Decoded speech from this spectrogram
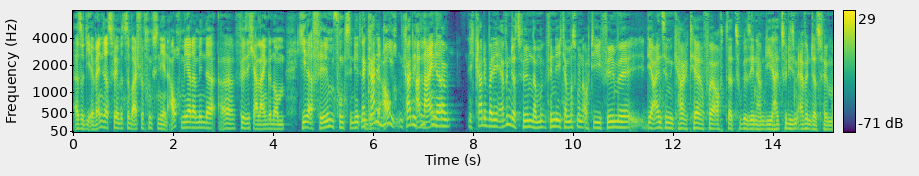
also die Avengers-Filme zum Beispiel funktionieren auch mehr oder minder äh, für sich allein genommen. Jeder Film funktioniert Na, im Grunde die, auch gerade alleine ich gerade bei den Avengers-Filmen, da finde ich, da muss man auch die Filme der einzelnen Charaktere vorher auch dazu gesehen haben, die halt zu diesem Avengers-Film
